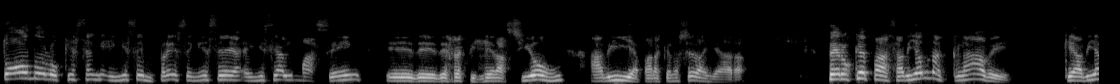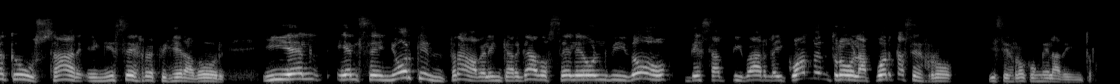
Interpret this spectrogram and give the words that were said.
todo lo que es en, esa empresa, en ese, en ese almacén eh, de, de refrigeración había para que no se dañara. Pero ¿qué pasa? Había una clave que había que usar en ese refrigerador y el, el señor que entraba, el encargado, se le olvidó desactivarla y cuando entró la puerta cerró y cerró con él adentro.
